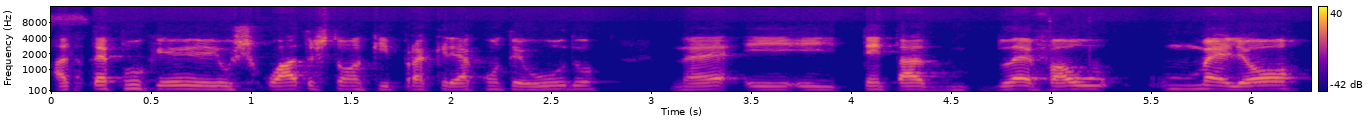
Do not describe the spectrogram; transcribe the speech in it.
Até porque os quatro estão aqui para criar conteúdo, né? E, e tentar levar o, o, melhor,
